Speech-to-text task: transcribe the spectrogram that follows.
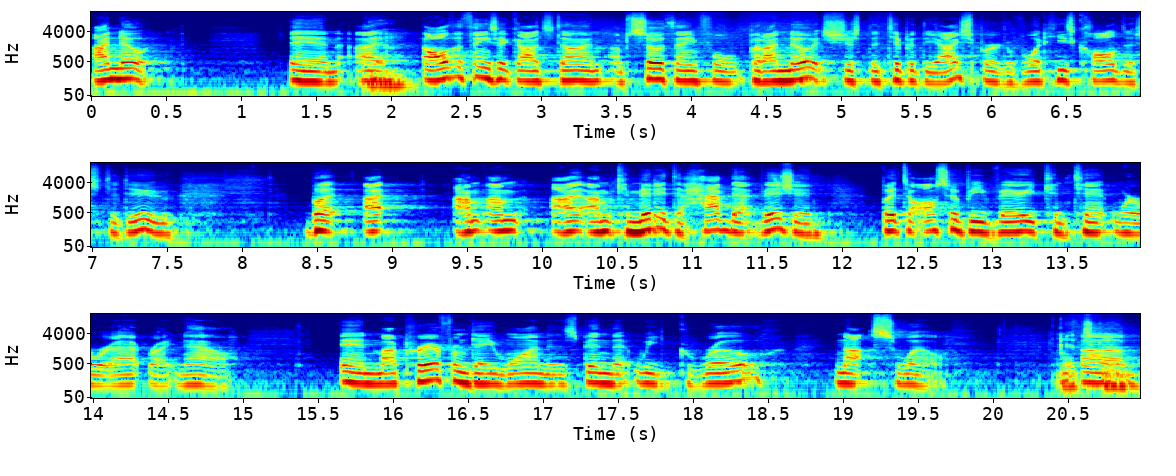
I know it. And I, Yeah. all the things that God's done, I'm so thankful. But I know it's just the tip of the iceberg of what He's called us to do. But I, I'm, I'm, I, I'm committed to have that vision, but to also be very content where we're at right now. And my prayer from day one has been that we grow, not swell. It's Um,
